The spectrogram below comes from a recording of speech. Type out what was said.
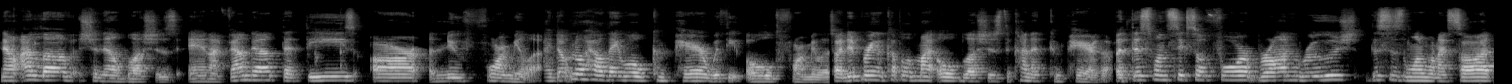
Now I love Chanel blushes and I found out that these are a new formula. I don't know how they will compare with the old formula. So I did bring a couple of my old blushes to kind of compare them. But this one, 604 Brun Rouge, this is the one when I saw it,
